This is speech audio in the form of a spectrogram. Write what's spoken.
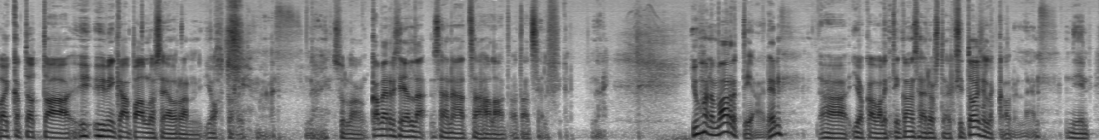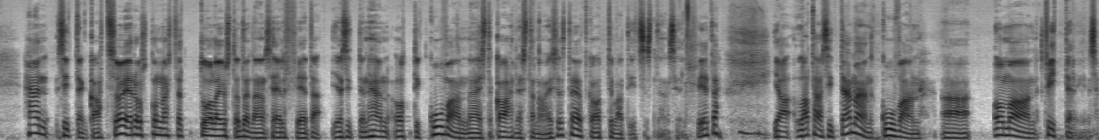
vaikka tota, Hyvinkään palloseuran johtoryhmään. Näin. Sulla on kaveri siellä, sä näet, sä halaat, otat selfien. Näin. Juhana Vartiainen, ää, joka valittiin kansanedustajaksi toiselle kaudelleen, niin hän sitten katsoi eduskunnasta, että tuolla just otetaan selfietä ja sitten hän otti kuvan näistä kahdesta naisesta, jotka ottivat itsestään selfietä ja latasi tämän kuvan ää, omaan Twitteriinsä.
